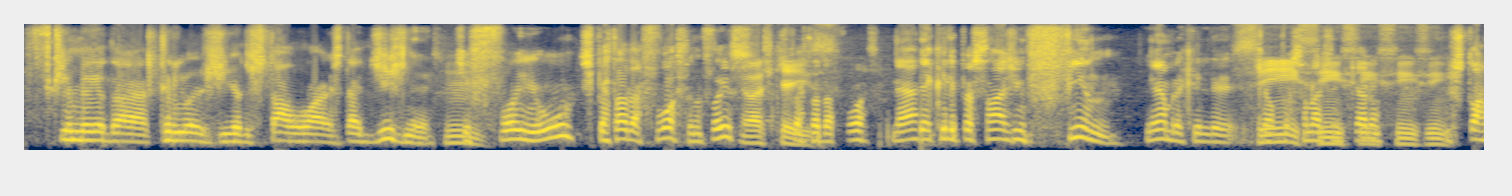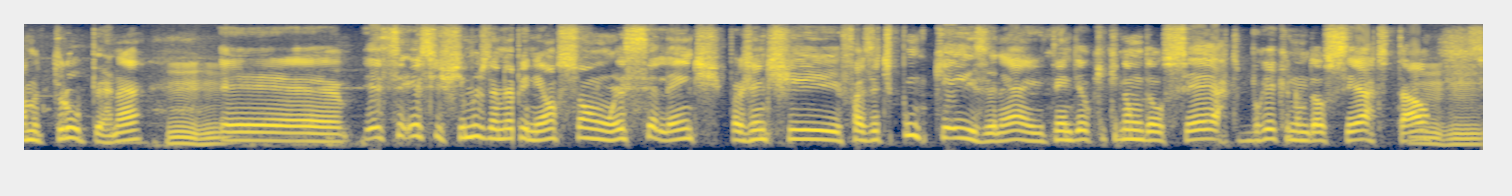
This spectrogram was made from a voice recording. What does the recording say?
filme da trilogia do Star Wars da Disney, que foi o Despertar da Força, não foi isso? Eu acho que é Despertar isso. da Força, né? Tem aquele personagem Finn, lembra aquele que é Sim, personagem sim, que era sim, sim, sim. um Stormtrooper, né? Uhum. É, esse- esses filmes, na minha opinião, são excelentes pra gente fazer tipo um case, né? Entender o que, que não deu certo, por que, que não deu certo e tal. Uhum.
